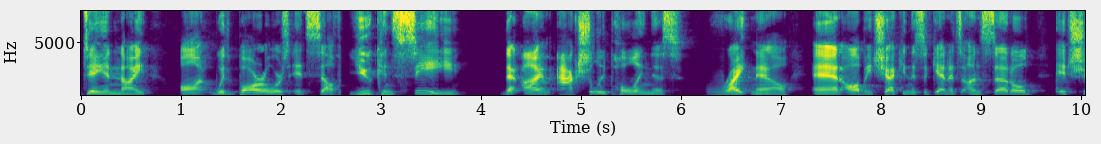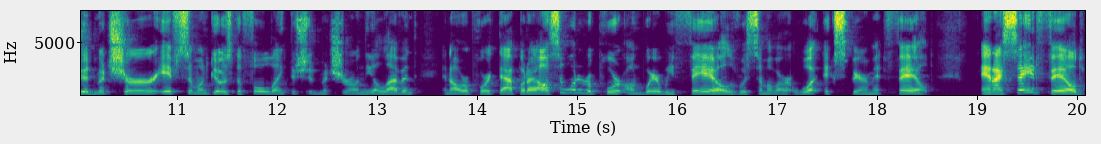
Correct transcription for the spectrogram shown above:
day and night on with borrowers itself. You can see that I'm actually pulling this right now and I'll be checking this again. It's unsettled. It should mature if someone goes the full length. It should mature on the 11th and I'll report that. But I also want to report on where we failed with some of our, what experiment failed. And I say it failed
